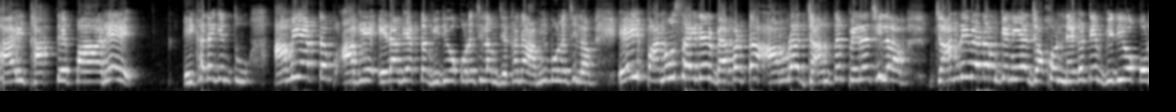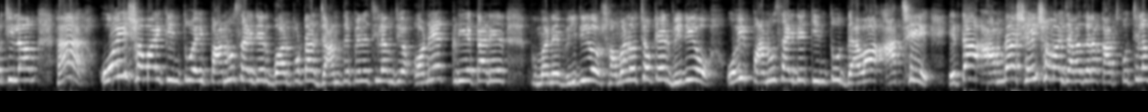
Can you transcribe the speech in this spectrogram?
ভাই থাকতে পারে। এইখানে কিন্তু আমি একটা আগে, এর আগে একটা ভিডিও করেছিলাম যেখানে আমি বলেছিলাম, এই পানু সাইডের ব্যাপারটা আমরা জানতে পেরেছিলাম। জাননি ম্যাডামকে নিয়ে যখন নেগেটিভ ভিডিও করছিলাম হ্যাঁ ওই সময় কিন্তু এই পানু সাইডের গল্পটা জানতে পেরেছিলাম যে অনেক ক্রিয়েটারের মানে ভিডিও সমালোচকের ভিডিও ওই পানু সাইডে কিন্তু দেওয়া আছে। এটা আমরা সেই সময় যারা যারা কাজ করছিলাম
